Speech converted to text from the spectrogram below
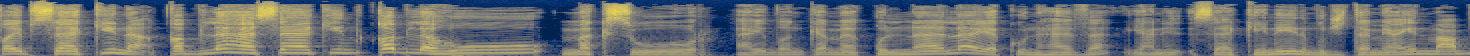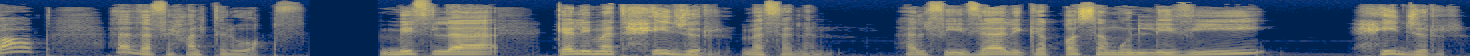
طيب ساكنة قبلها ساكن قبله مكسور. أيضا كما قلنا لا يكون هذا يعني ساكنين مجتمعين مع بعض هذا في حالة الوقف. مثل كلمة حجر مثلا هل في ذلك قسم لذي حجر؟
